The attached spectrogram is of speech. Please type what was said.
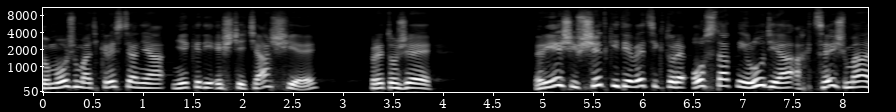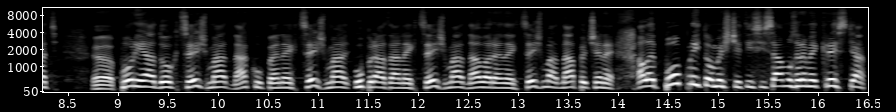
to môžu mať kresťania niekedy ešte ťažšie, pretože rieši všetky tie veci, ktoré ostatní ľudia a chceš mať e, poriadok, chceš mať nakúpené, chceš mať uprátané, chceš mať navarené, chceš mať napečené, ale popri tom ešte ty si samozrejme kresťan,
